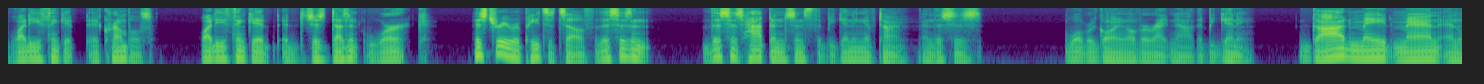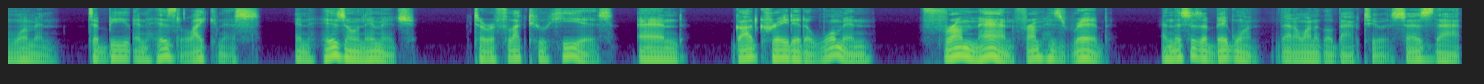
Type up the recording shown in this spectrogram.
why do you think it, it crumbles? Why do you think it, it just doesn't work? History repeats itself. This isn't, this has happened since the beginning of time. And this is what we're going over right now, the beginning. God made man and woman to be in his likeness, in his own image, to reflect who he is. And God created a woman from man, from his rib. And this is a big one that I want to go back to. It says that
